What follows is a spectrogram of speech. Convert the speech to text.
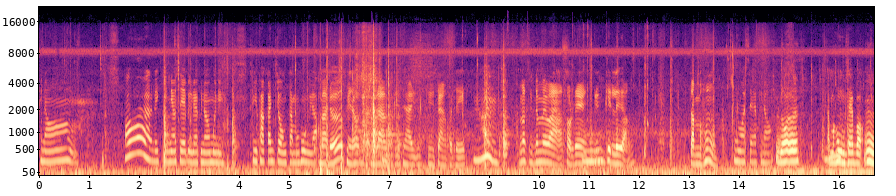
พี่น้อง โอ้ยได้กินแนวเซฟอีกแล้วพี่น้องมื้อนี้มีผักกันจองตำมะฮุ่งอีกแล้วมาเด้อพี่น้องเวลาวคือไทยคือต่างประเทศอืมมากินน้ำไม่ว่าขาวแดงกินเขีดเหลืองตำมะหุ่งนัวแซฟพี่น้องสุดยอดเลยตับมังหุงแซ่บบอกอืม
